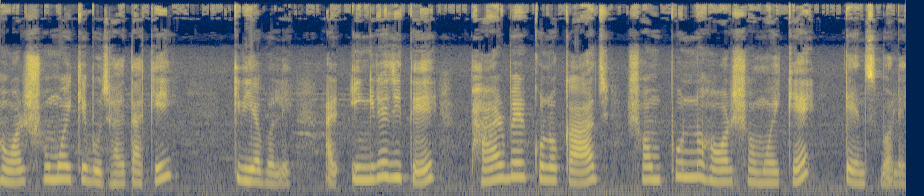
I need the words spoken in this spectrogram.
হওয়ার সময়কে বোঝায় তাকেই ক্রিয়া বলে। আর ইংরেজিতে ভার্বের কোনো কাজ সম্পূর্ণ হওয়ার সময়কে টেন্স বলে।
